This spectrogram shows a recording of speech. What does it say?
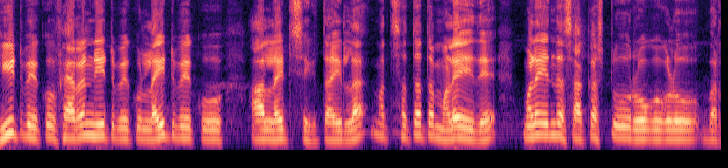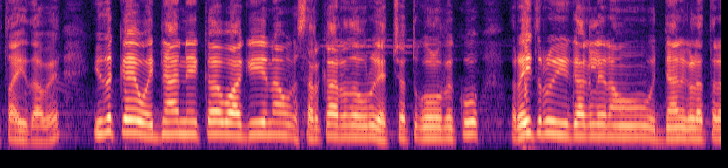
ಹೀಟ್ ಬೇಕು ಫ್ಯಾರನ್ ಹೀಟ್ ಬೇಕು ಲೈಟ್ ಬೇಕು, ಆ ಲೈಟ್ ಸಿಗ್ತಾ ಇಲ್ಲ. ಮತ್ತು ಸತತ ಮಳೆ ಇದೆ. ಮಳೆಯಿಂದ ಸಾಕಷ್ಟು ರೋಗಗಳು ಬರ್ತಾ ಇದ್ದಾವೆ ಇದಕ್ಕೆ ವೈಜ್ಞಾನಿಕವಾಗಿ ನಾವು ಸರ್ಕಾರದವರು ಎಚ್ಚೆತ್ತುಕೊಳ್ಬೇಕು ರೈತರು ಈಗಾಗಲೇ ನಾವು ವಿಜ್ಞಾನಿಗಳ ಹತ್ರ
